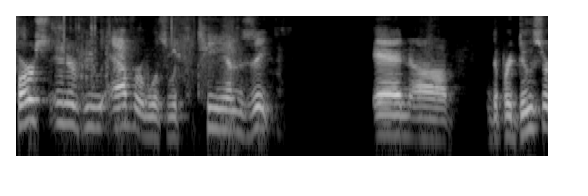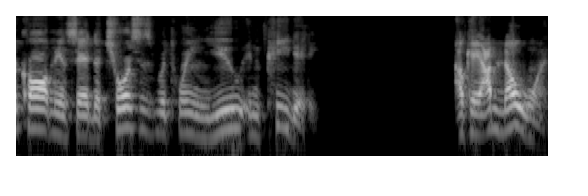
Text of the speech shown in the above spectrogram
first interview ever was with TMZ. And uh, the producer called me and said, The choice is between you and P. Diddy. Okay, I'm no one.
